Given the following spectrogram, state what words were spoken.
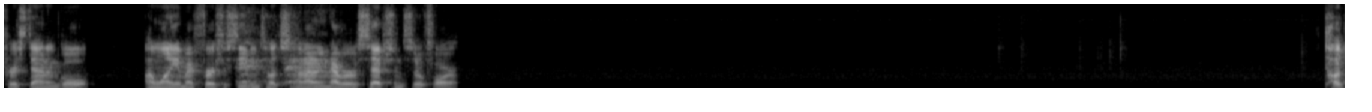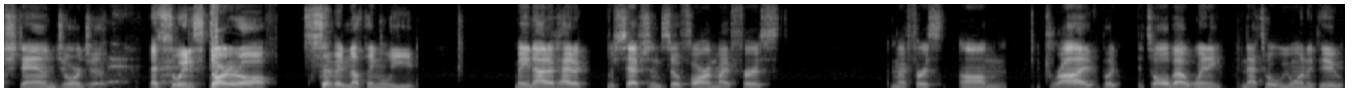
First down and goal. I want to get my first receiving touchdown. I don't even have a reception so far. Touchdown, Georgia. That's the way to start it off. 7 nothing lead. May not have had a reception so far in my first in my first um drive, but it's all about winning, and that's what we want to do.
